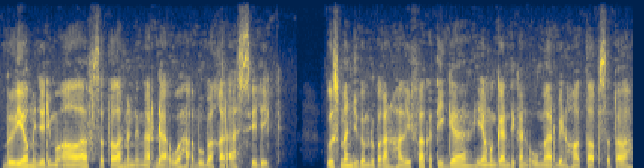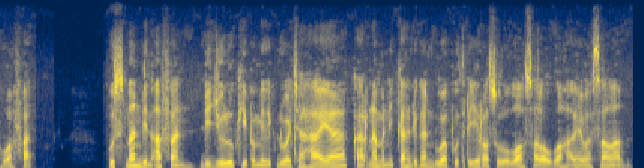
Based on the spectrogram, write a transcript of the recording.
Beliau menjadi mu'alaf setelah mendengar dakwah Abu Bakar As-Siddiq. Utsman juga merupakan khalifah ketiga yang menggantikan Umar bin Khattab setelah wafat. Utsman bin Affan dijuluki pemilik dua cahaya karena menikah dengan dua putri Rasulullah Wasallam.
